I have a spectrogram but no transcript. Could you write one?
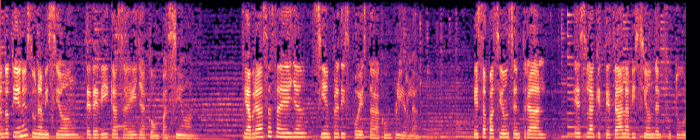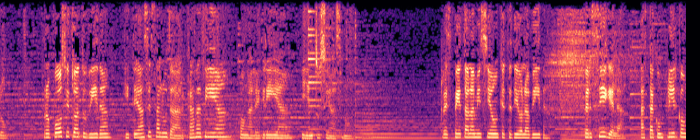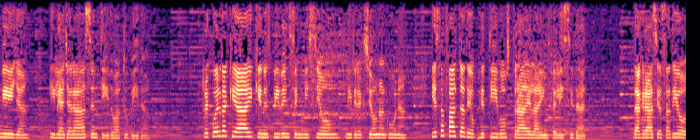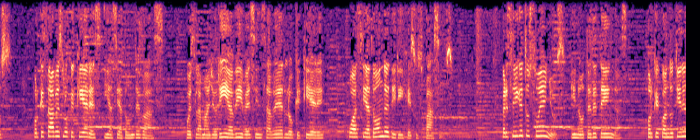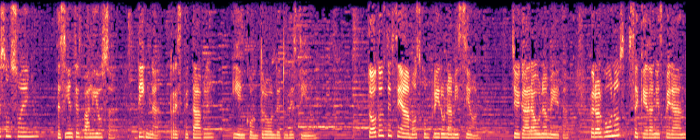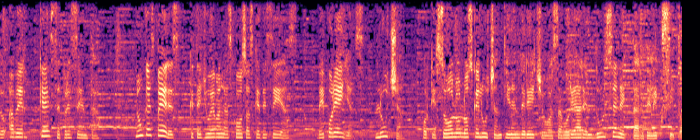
Cuando tienes una misión, te dedicas a ella con pasión. Te abrazas a ella siempre dispuesta a cumplirla. Esa pasión central es la que te da la visión del futuro, propósito a tu vida y te hace saludar cada día con alegría y entusiasmo. Respeta la misión que te dio la vida, persíguela hasta cumplir con ella y le hallará sentido a tu vida. Recuerda que hay quienes viven sin misión ni dirección alguna y esa falta de objetivos trae la infelicidad. Da gracias a Dios porque sabes lo que quieres y hacia dónde vas, pues la mayoría vive sin saber lo que quiere o hacia dónde dirige sus pasos. Persigue tus sueños y no te detengas, porque cuando tienes un sueño te sientes valiosa digna, respetable y en control de tu destino. Todos deseamos cumplir una misión, llegar a una meta, pero algunos se quedan esperando a ver qué se presenta. Nunca esperes que te lluevan las cosas que deseas. Ve por ellas, lucha, porque solo los que luchan tienen derecho a saborear el dulce néctar del éxito.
